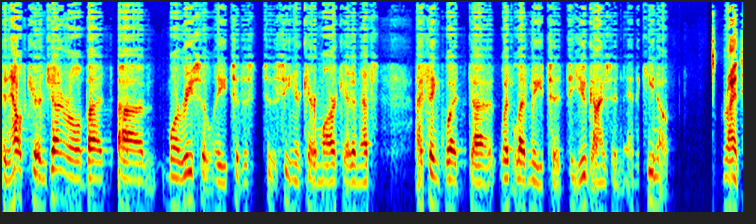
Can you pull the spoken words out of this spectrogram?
in healthcare in general, but um, more recently to the to the senior care market, and that's I think what uh, what led me to, to you guys and, and the keynote. Right.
